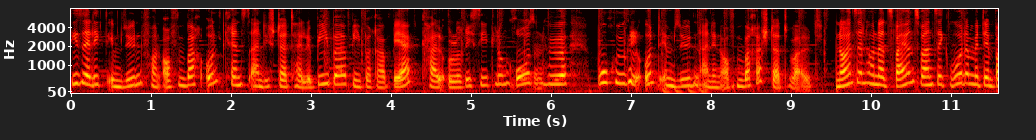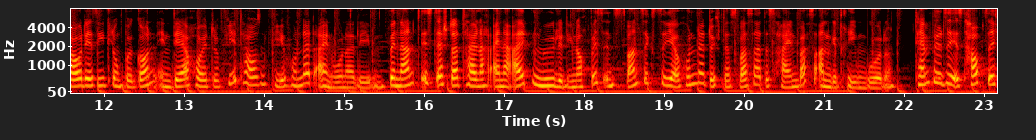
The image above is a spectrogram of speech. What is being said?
Dieser liegt im Süden von Offenbach und grenzt an die Stadtteile Bieber, Biberer Berg, Karl-Ulrich-Siedlung, Rosenhöhe, Buchhügel und im Süden an den Offenbacher Stadtwald. 1922 wurde mit dem Bau der Siedlung begonnen, in der heute 4400 Einwohner leben. Benannt ist der Stadtteil nach einer alten Mühle, die noch bis ins 20. Jahrhundert durch das Wasser des Hainbachs angetrieben wurde. Tempelsee ist hauptsächlich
